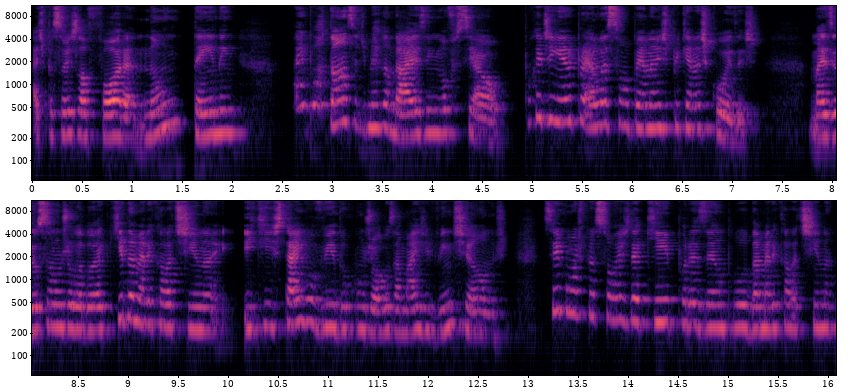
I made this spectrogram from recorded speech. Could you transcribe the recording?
As pessoas lá fora não entendem a importância de merchandising oficial, porque dinheiro para elas são apenas pequenas coisas. Mas eu sou um jogador aqui da América Latina e que está envolvido com jogos há mais de 20 anos, sei como as pessoas daqui, por exemplo, da América Latina,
